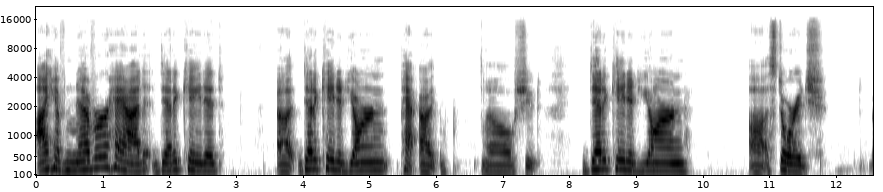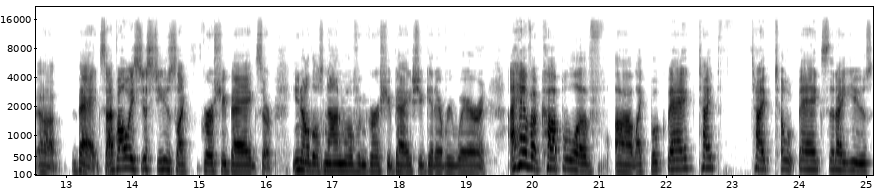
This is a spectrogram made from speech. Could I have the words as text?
I have never had dedicated uh, dedicated yarn, uh, oh shoot, dedicated yarn uh, storage uh, bags. I've always just used like grocery bags or, you know, those non-woven grocery bags you get everywhere. And I have a couple of uh, like book bag type type tote bags that I use.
